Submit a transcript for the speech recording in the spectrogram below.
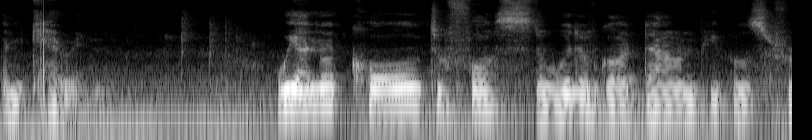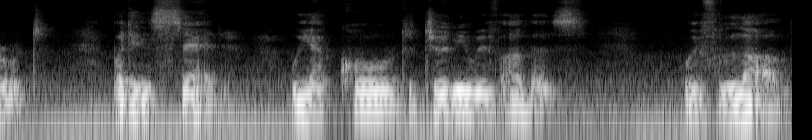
and caring. We are not called to force the Word of God down people's throat, but instead we are called to journey with others with love,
